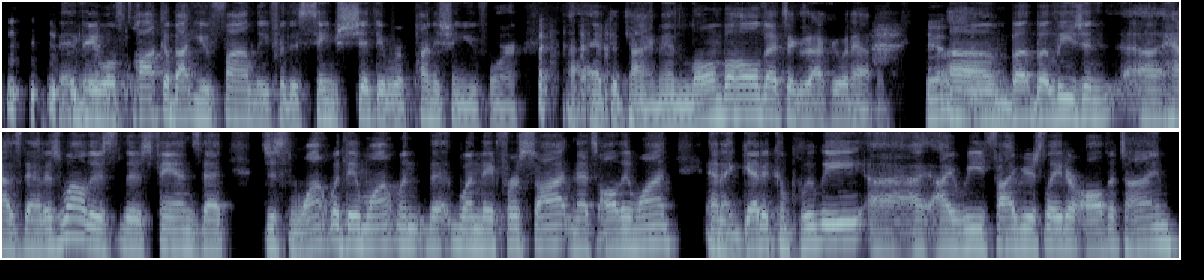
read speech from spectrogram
they will talk about you fondly for the same shit they were punishing you for uh, at the time. And lo and behold, that's exactly what happened. Yeah. Um, but but Legion uh, has that as well. There's there's fans that just want what they want when the, when they first saw it, and that's all they want. And I get it completely. Uh, I, I, read five years later all the time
